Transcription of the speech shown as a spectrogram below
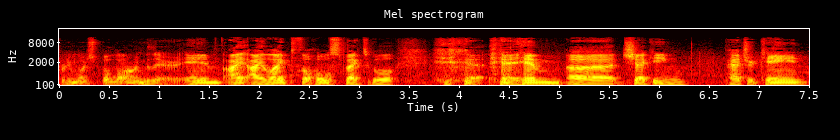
pretty much belonged there. And I, I liked the whole spectacle. Him uh, checking Patrick Kane.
